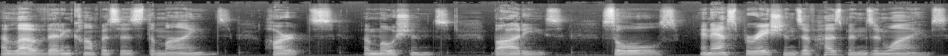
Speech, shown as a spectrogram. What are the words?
a love that encompasses the minds, hearts, emotions, bodies, souls, and aspirations of husbands and wives.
